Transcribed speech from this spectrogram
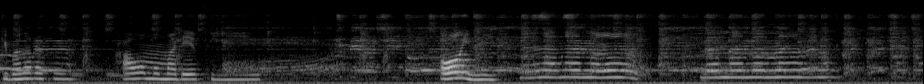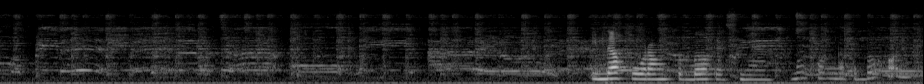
Gimana rapnya? Halo Mama Devi. Oh ini. Na na na na. Na na na na. Indah kurang tebal case-nya. Kenapa nggak tebal kok ini?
